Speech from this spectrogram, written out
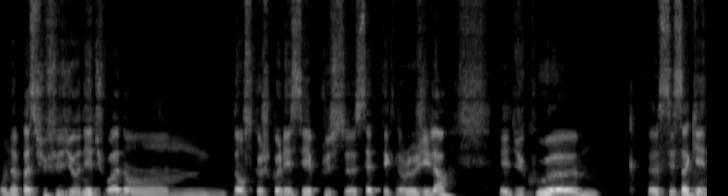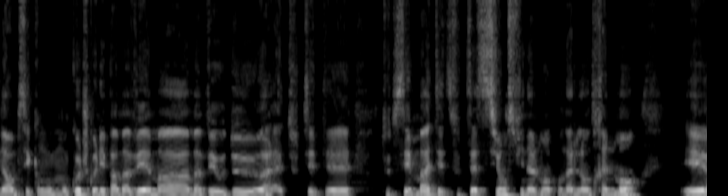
on n'a pas su fusionner, tu vois, dans, dans ce que je connaissais, plus euh, cette technologie-là. Et du coup, euh, euh, c'est ça qui est énorme, c'est que mon coach connaît pas ma VMA, ma VO2, voilà, toutes, toutes ces maths et toute cette science finalement qu'on a de l'entraînement. Et,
